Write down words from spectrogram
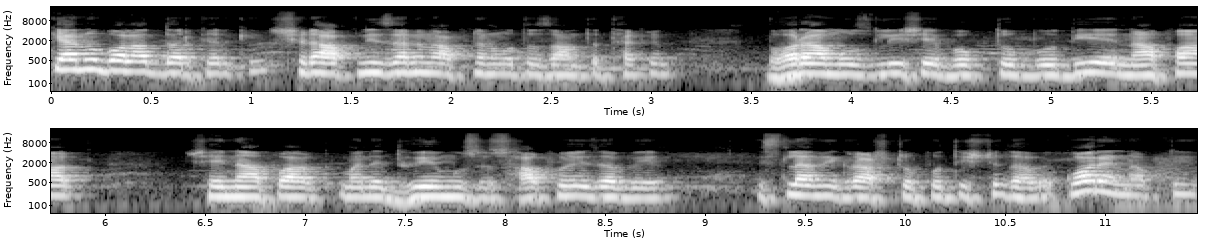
কেন বলার দরকার কি? সেটা আপনি জানেন, আপনার মতো জানতে থাকেন। ভরা মজলিসে বক্তব্য দিয়ে নাপাক সেই নাপাক মানে ধুয়ে মুছে সাফ হয়ে যাবে, ইসলামিক রাষ্ট্র প্রতিষ্ঠিত হবে। করেন আপনি,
